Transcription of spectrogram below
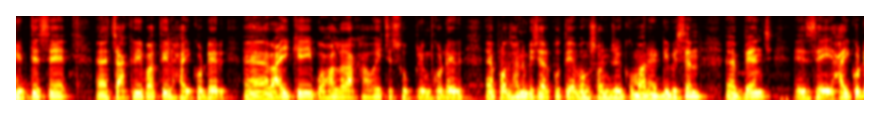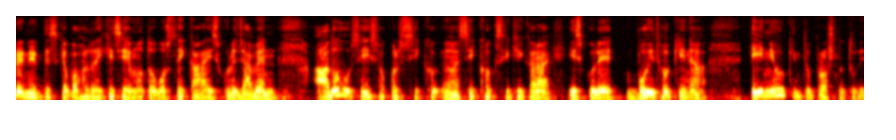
নির্দেশে চাকরি বাতিল হাইকোর্টের রায়কেই বহাল রাখা হয়েছে সুপ্রিম কোর্টের প্রধান বিচারপতি এবং সঞ্জয় কুমারের ডিভিশন বেঞ্চ। সেই হাইকোর্টের নির্দেশকে বহাল রেখেছে এমতো অবস্থায় কারা স্কুলে যাবেন? আদৌ সেই সকল শিক্ষক শিক্ষক শিক্ষিকারা স্কুলে বৈধ কিনা? এই নিয়েও কিন্তু প্রশ্ন তুলে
